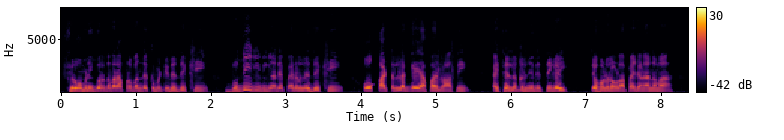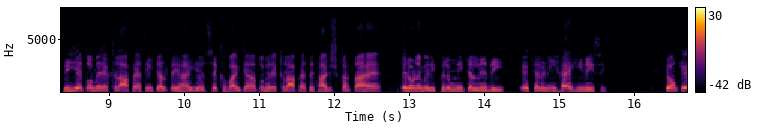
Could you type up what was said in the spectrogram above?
ਸ਼੍ਰੋਮਣੀ ਗੁਰਦੁਆਰਾ ਪ੍ਰਬੰਧਕ ਕਮੇਟੀ ਨੇ ਦੇਖੀ, ਬੁੱਧੀਜੀਵੀਆਂ ਦੇ ਪੈਰਲ ਨੇ ਦੇਖੀ, ਉਹ ਕੱਟ ਲੱਗੇ ਆਪਾਂ ਰਾਤੀ, ਇੱਥੇ ਲੱਗਣ ਨਹੀਂ ਦਿੱਤੀ ਗਈ। ਤੇ ਹੁਣ ਰੌਲਾ ਪੈ ਜਾਣਾ ਨਵਾਂ ਵੀ ਇਹ तो मेरे खिलाफ ऐसे ही चलते हैं ये सिख भाईचारा तो मेरे खिलाफ ऐसे साजिश करता है इन्होंने मेरी फिल्म नहीं चलने दी ਇਹ ਚੱਲਣੀ ਹੈ ਹੀ ਨਹੀਂ ਸੀ ਕਿਉਂਕਿ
